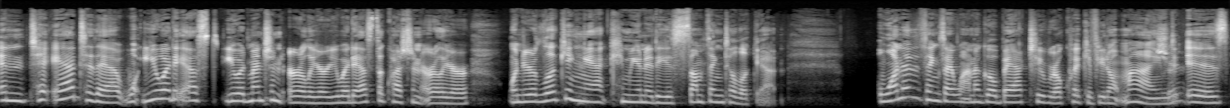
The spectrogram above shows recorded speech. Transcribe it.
And to add to that, what you had asked, you had mentioned earlier, you had asked the question earlier when you're looking at communities, something to look at. One of the things I want to go back to real quick, if you don't mind, sure. is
